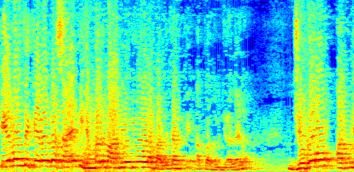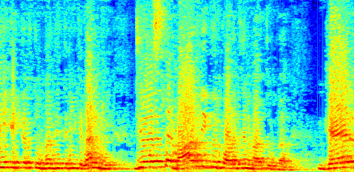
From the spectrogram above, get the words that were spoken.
ਕੇਵਲ ਤੇ ਕੇਵਲ ਬਸ ਆਇਆ ਕਿ ਹਿੰਮਤ ਮਾਰਨੀ ਕਿ ਉਹ ਵਾਲਾ ਬੰਦ ਕਰਕੇ ਆਪਾਂ ਦੂਜਾ ਲੈਣਾ ਜਦੋਂ ਆਪਣੀ 1 ਅਕਤੂਬਰ ਦੀ ਤਰੀਕ ਲੰਘ ਗਈ ਜੇ ਉਸ ਤੋਂ ਬਾਅਦ ਵੀ ਕੋਈ ਪੋਲੀਥੀਨ ਵਰਤੂਗਾ ਗੈਰ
